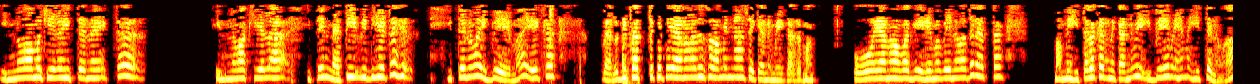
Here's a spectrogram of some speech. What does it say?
ඉන්නවම කියලා හිතන එක ඉන්නවා කියලා හිතෙන්නේ නැති විදිහට හිතෙනවා ඉබේම. ඒක වැරදි පැත්තකට යනවද ස්වාමීන් වහන්සේ? කියන්නේ මේක අර මං ඕ යනවා වගේ එහෙම වෙනවද නැත්නම් මම මේ හිතලා කරන එක නෙවෙයි ඉබේම එහෙම හිතෙනවා.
